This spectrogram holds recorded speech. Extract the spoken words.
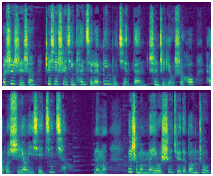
而事实上，这些事情看起来并不简单，甚至有时候还会需要一些技巧。那么，为什么没有视觉的帮助，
